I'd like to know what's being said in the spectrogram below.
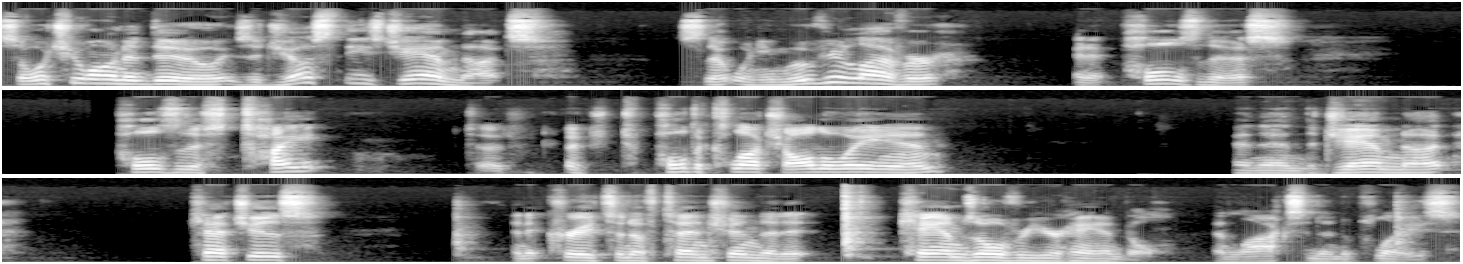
So what you want to do is adjust these jam nuts so that when you move your lever and it pulls this, pulls this tight to, uh, to pull the clutch all the way in, and then the jam nut catches and it creates enough tension that it cams over your handle and locks it into place.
